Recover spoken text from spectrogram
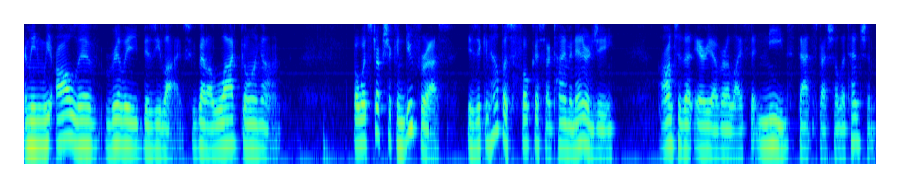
I mean, we all live really busy lives. We've got a lot going on. But what structure can do for us is it can help us focus our time and energy onto that area of our life that needs that special attention.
